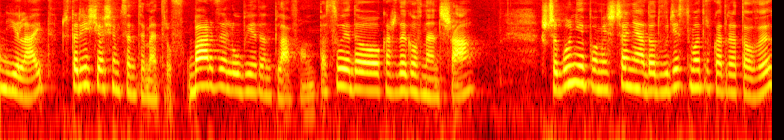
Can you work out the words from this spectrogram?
Plafon Yeelight 48 cm. Bardzo lubię ten plafon. Pasuje do każdego wnętrza. Szczególnie pomieszczenia do 20 m2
